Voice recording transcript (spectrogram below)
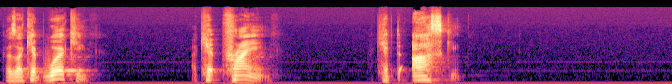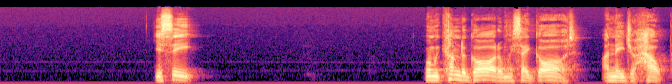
Because I kept working, I kept praying, I kept asking. You see, when we come to God and we say, God, I need your help,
